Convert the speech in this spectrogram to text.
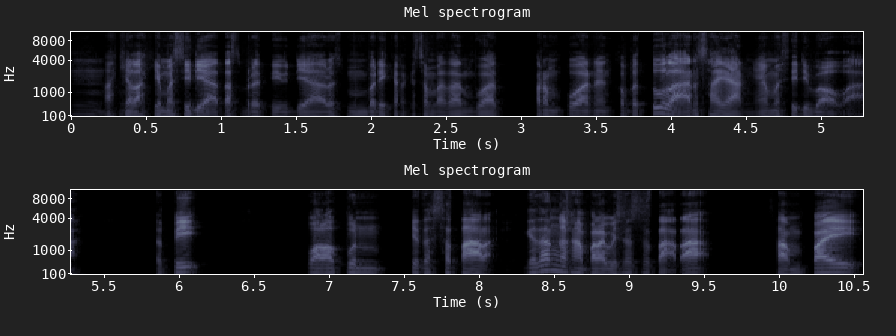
Hmm, hmm. laki-laki masih di atas berarti dia harus memberikan kesempatan buat perempuan yang kebetulan sayangnya masih di bawah tapi walaupun kita setara kita nggak akan pernah bisa setara sampai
